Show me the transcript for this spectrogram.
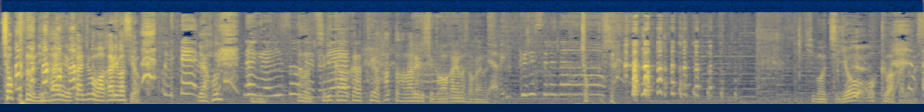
チョップに入る感じも分かりますよ。いやほん、ーなんかありそううん、ですね、つり革から手がハッと離れる瞬間分かります分かります。びっくりするなチョップして気持ちよーく分かります。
